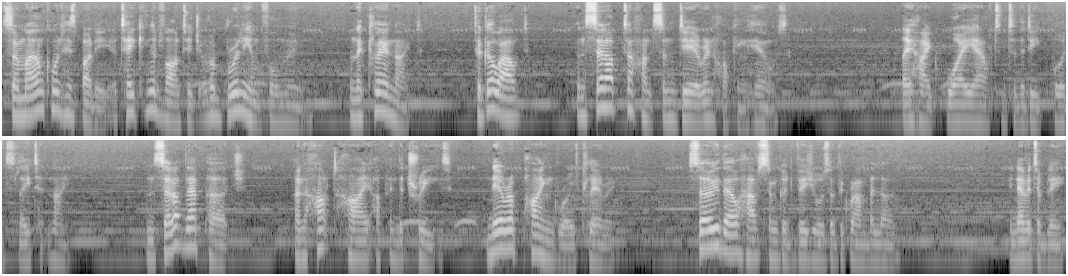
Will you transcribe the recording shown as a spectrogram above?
So my uncle and his buddy are taking advantage of a brilliant full moon and a clear night to go out and set up to hunt some deer in Hocking Hills. They hike way out into the deep woods late at night and set up their perch and hut high up in the trees near a pine grove clearing, so they'll have some good visuals of the ground below. Inevitably,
